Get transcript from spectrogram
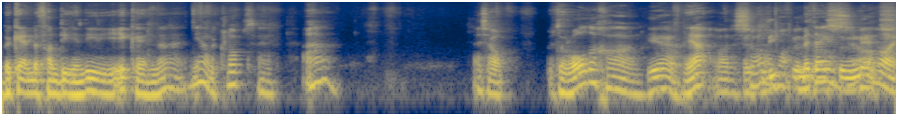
bekende van die en die die ik kende. Ja, dat klopt. En, ah. En zo, het rolde gewoon. Ja. Ja, maar dat is zo mooi. Meteen zo mooi.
